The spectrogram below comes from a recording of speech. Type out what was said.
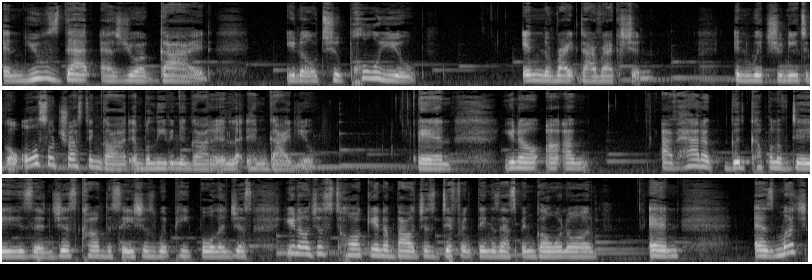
and use that as your guide you know, to pull you in the right direction in which you need to go. Also, trusting God and believing in God and let Him guide you. And, you know, I, am I've had a good couple of days and just conversations with people and just, you know, just talking about just different things that's been going on. And as much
